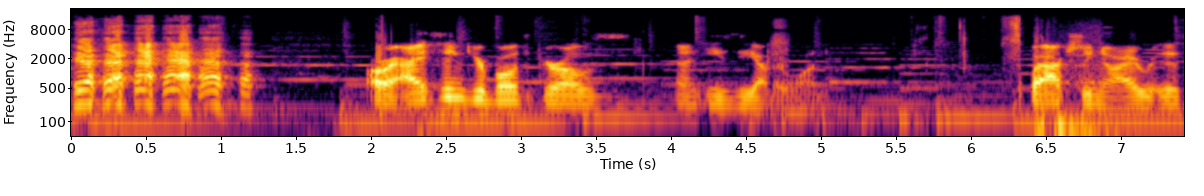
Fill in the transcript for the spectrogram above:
All right, I think you're both girls, and he's the other one. But actually, no, I re- this,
